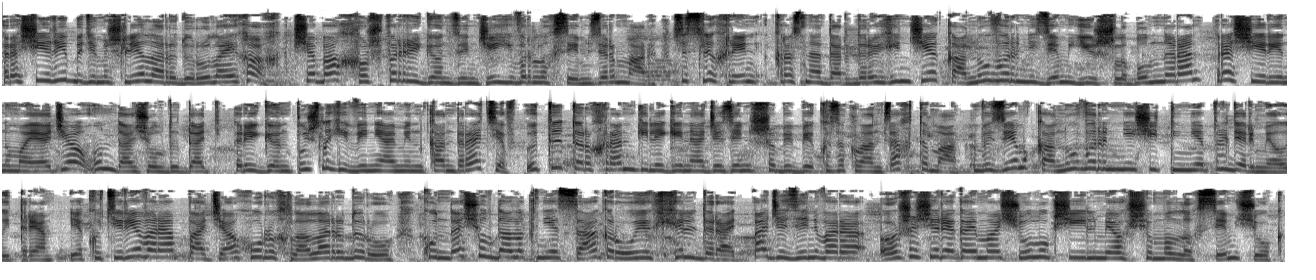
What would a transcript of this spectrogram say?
Расшири бедемшле ларыдуру лайхах. Шабах хошпыр регион зенже еврлых семзер мар. Сеслихрен Краснодар дырыгинче кану вырнезем ешлы болнаран расширину маяджа унда жолдыдать. Регион пушлыхи Вениамин Кондратьев үті тұрхран келеген ажазен шабибе кызыкланзақтыма. Візем кану вырынне шитіне пілдерме ойтря. Якутере вара пача хурыхлалары дуру. Кунда шулдалық не сагыр ойық хелдірать. Ажазен вара ошы шерегайма шулук шиілмех шымылық сем шук.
